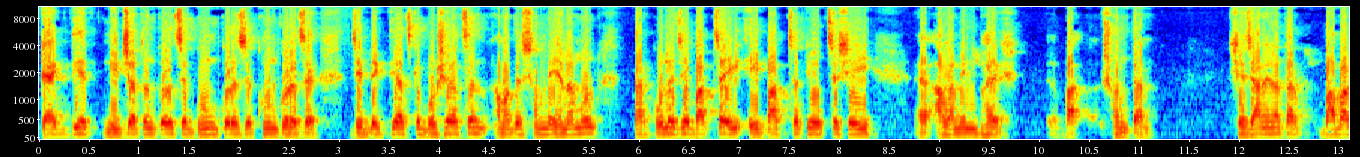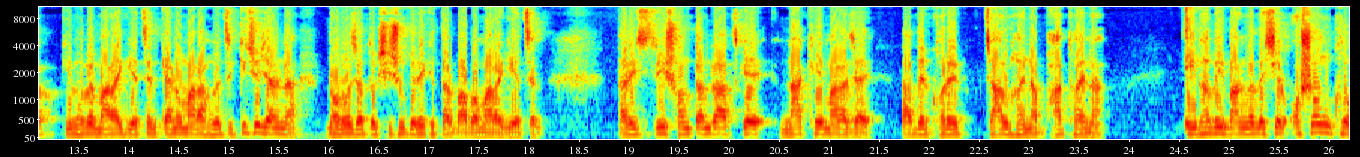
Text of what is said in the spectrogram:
ট্যাগ দিয়ে নির্যাতন করেছে, গুম করেছে, খুন করেছে। যে ব্যক্তি আজকে বসে আছেন আমাদের সামনে এনামুল, তার কোলে যে বাচ্চা, এই- বাচ্চাটি হচ্ছে সেই আলামিন ভাইয়ের সন্তান। সে জানে না তার বাবা কীভাবে মারা গিয়েছেন, কেন মারা হয়েছে কিছু জানে না। নবজাতক শিশুকে রেখে তার বাবা মারা গিয়েছেন। তার স্ত্রী সন্তানরা আজকে না খেয়ে মারা যায়, তাদের ঘরে চাল হয় না, ভাত হয় না। এইভাবেই বাংলাদেশের অসংখ্য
